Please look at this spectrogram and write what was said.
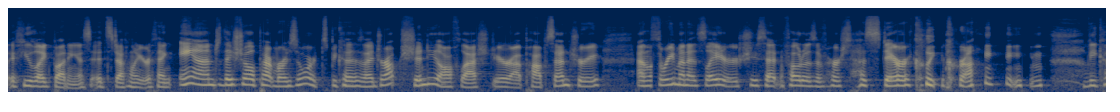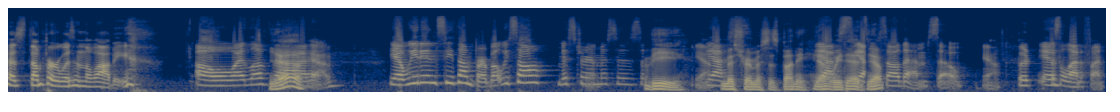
If you like bunnies, it's definitely your thing. And they show up at resorts because I dropped Shindy off last year at Pop Century. And three minutes later, she sent photos of her hysterically crying because Thumper was in the lobby. Oh, I love that. Yeah. yeah. Yeah, we didn't see Thumper, but we saw Mr. and Mrs. the Yeah. Yes. Mr. and Mrs. Bunny. Yeah, we did. Yeah, yep. we saw them. So Yeah. But it was a lot of fun.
